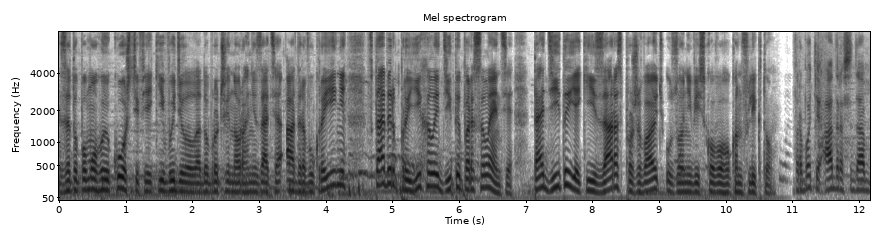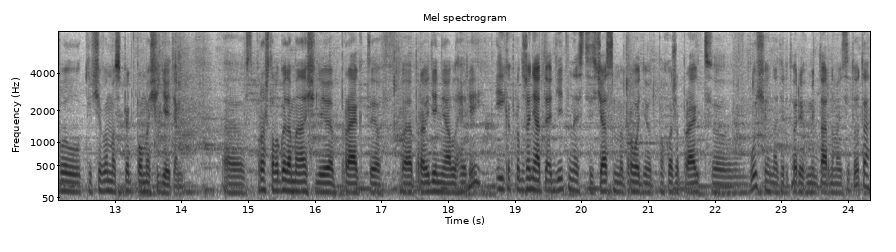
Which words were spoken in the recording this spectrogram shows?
За допомогою коштів, які виділила доброчинна організація Адра в Україні, в табір приїхали діти-переселенці та діти, які й зараз проживають у зоні військового конфлікту. В работе Адра всегда был ключевым аспект помощи детям. Э, С прошлого года мы начали проект в- э, проведения лагерей. И как продолжение этой деятельности сейчас мы проводим вот похожий проект э, в Буче на территории гуманитарного института.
